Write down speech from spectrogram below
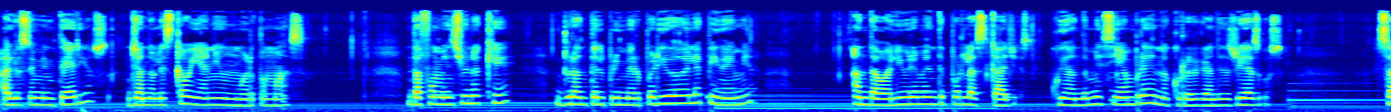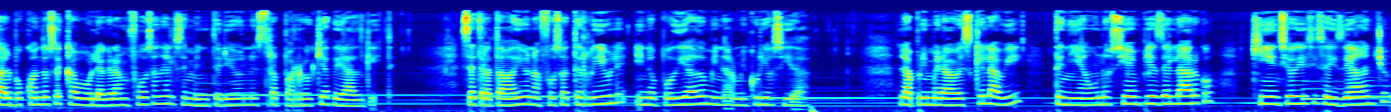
A los cementerios ya no les cabía ni un muerto más. Dafoe menciona que, durante el primer periodo de la epidemia, andaba libremente por las calles, cuidándome siempre de no correr grandes riesgos, salvo cuando se cavó la gran fosa en el cementerio de nuestra parroquia de Aldgate. Se trataba de una fosa terrible y no podía dominar mi curiosidad. La primera vez que la vi tenía unos 100 pies de largo, 15 o 16 de ancho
